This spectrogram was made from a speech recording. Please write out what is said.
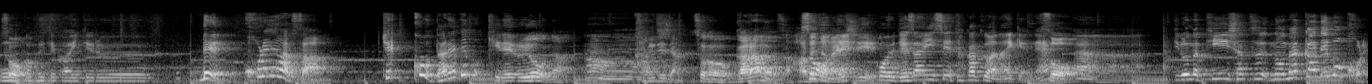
コンカフェって書いてる。でこれはさ結構誰でも着れるようなうんうん。感じじゃん。その柄もさ派手じゃないし、ね。こういうデザイン性高くはないけんね。そう。んんいろんな T シャツの中でもこれ、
